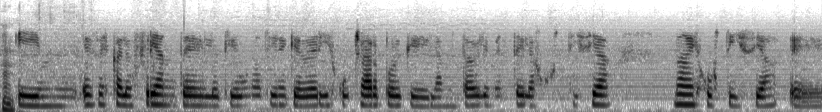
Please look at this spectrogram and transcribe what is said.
mm. y mm, es escalofriante lo que uno tiene que ver y escuchar porque lamentablemente la justicia no es justicia. Eh,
